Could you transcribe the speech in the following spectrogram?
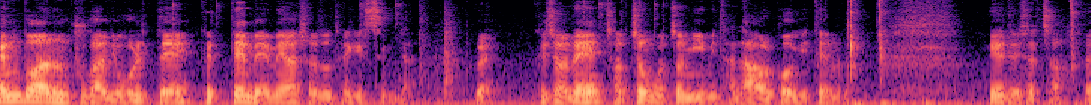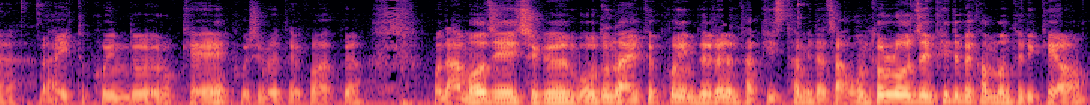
횡보하는 구간이 올 때 그때 매매하셔도 되겠습니다. 왜? 그 전에 저점 고점이 이미 다 나올 거기 때문에. 이해되셨죠? 네, 라이트 코인도 이렇게 보시면 될 것 같고요. 뭐 나머지 지금 모든 알트 코인들은 다 비슷합니다. 자, 온톨로지 피드백 한번 드릴게요.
